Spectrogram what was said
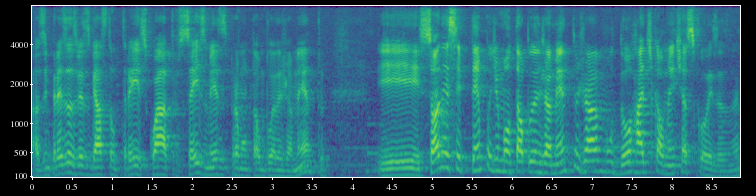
as empresas às vezes gastam três, quatro, seis meses para montar um planejamento e só nesse tempo de montar o planejamento já mudou radicalmente as coisas, né?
